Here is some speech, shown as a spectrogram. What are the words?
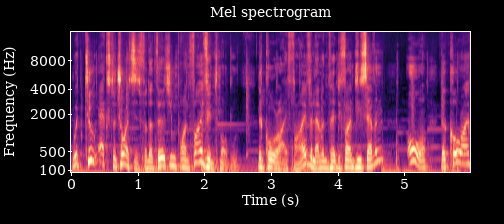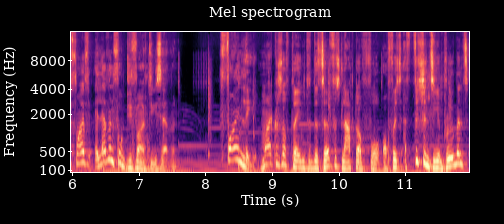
with two extra choices for the 13.5-inch model, the Core i5 1135G7 or the Core i5 1145G7. Finally, Microsoft claims that the Surface Laptop 4 offers efficiency improvements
